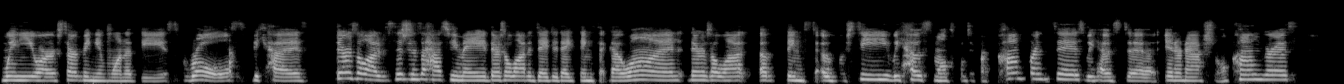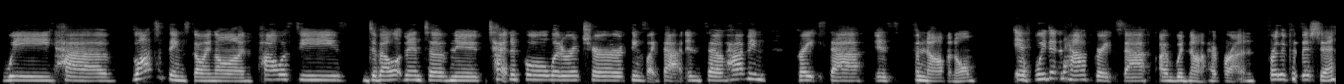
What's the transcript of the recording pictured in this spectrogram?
when you are serving in one of these roles because there's a lot of decisions that has to be made. There's a lot of day-to-day things that go on. There's a lot of things to oversee. We host multiple different conferences. We host an international congress. We have lots of things going on, policies, development of new technical literature, things like that. And so having great staff is phenomenal. If we didn't have great staff, I would not have run for the position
